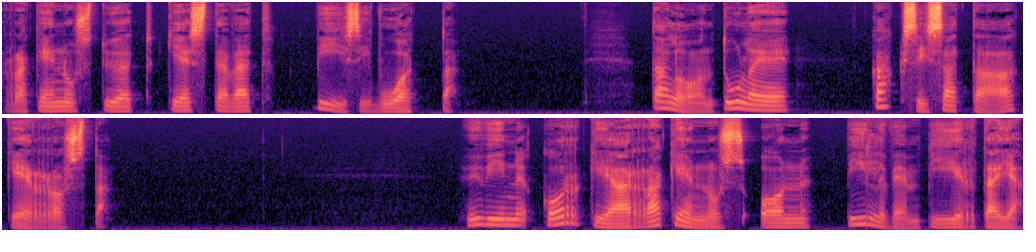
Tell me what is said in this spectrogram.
Rakennustyöt kestävät viisi vuotta. Taloon tulee 200 kerrosta. Hyvin korkea rakennus on pilvenpiirtäjä.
